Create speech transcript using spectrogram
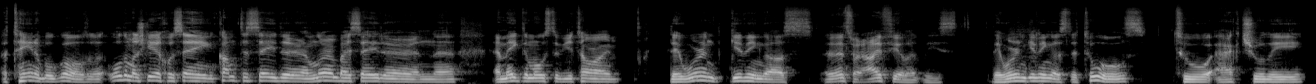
attainable goals. All the mashgiach was saying, come to Seder and learn by Seder and uh, and make the most of your time. They weren't giving us. That's what I feel, at least. They weren't giving us the tools to actually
